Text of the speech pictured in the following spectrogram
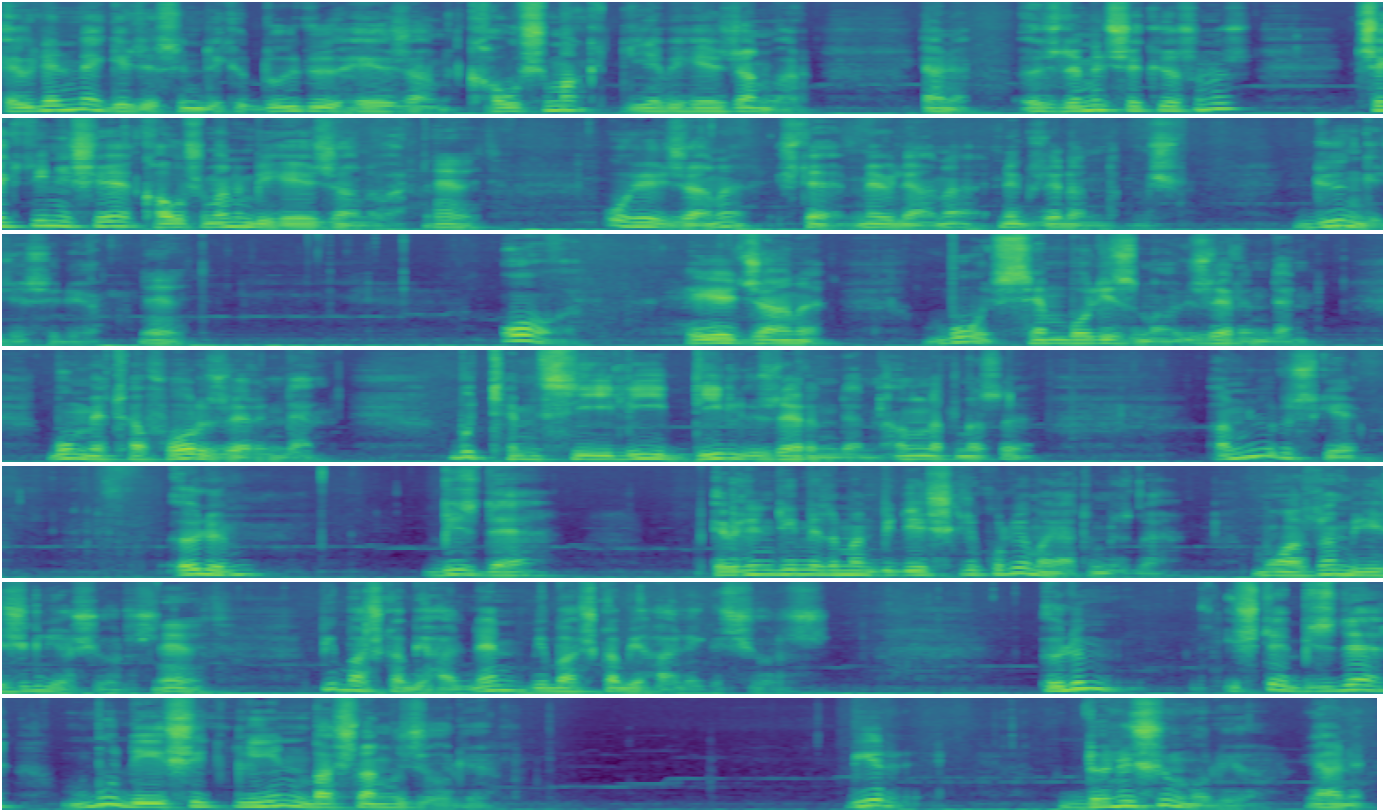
evlenme gecesindeki duyduğu heyecan, kavuşmak diye bir heyecan var. Yani özlemini çekiyorsunuz, çektiğiniz şeye kavuşmanın bir heyecanı var. Evet. O heyecanı işte Mevlana ne güzel anlatmış. Düğün gecesi diyor. Evet. O heyecanı bu sembolizma üzerinden, bu metafor üzerinden, bu temsili dil üzerinden anlatması anlıyoruz ki ölüm bizde evlendiğimiz zaman bir değişiklik oluyor mu hayatımızda? Muazzam bir değişiklik yaşıyoruz. Evet. Bir başka bir halden bir başka bir hale geçiyoruz. Ölüm işte bizde bu değişikliğin başlangıcı oluyor. Bir dönüşüm oluyor. Yani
